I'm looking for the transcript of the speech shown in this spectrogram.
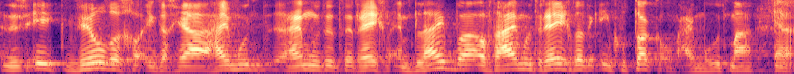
dus ik wilde gewoon, ik dacht ja, hij moet, hij moet het regelen. En blijkbaar, of hij moet regelen dat ik in contact, of hij moet, maar Ja.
